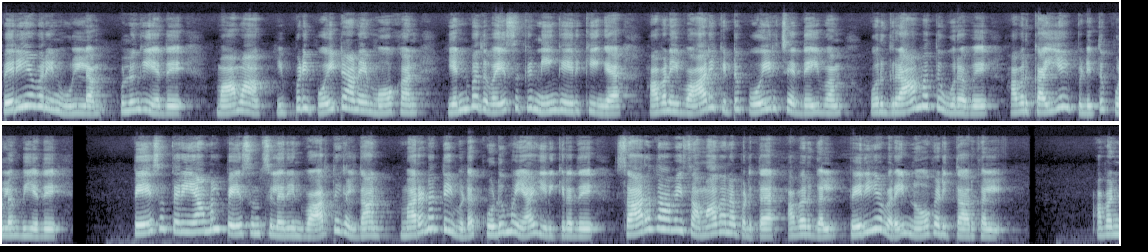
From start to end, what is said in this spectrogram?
பெரியவரின் உள்ளம் குலுங்கியது. மாமா இப்படி போயிட்டானே மோகன். எண்பது வயசுக்கு நீங்கள் இருக்கீங்க. அவனை வாரிக்கிட்டு போயிருச்சே தெய்வம். ஒரு கிராமத்து உறவு அவர் கையை பிடித்து புலம்பியது. பேச தெரியாமல் பேசும் சிலரின் வார்த்தைகள்தான் மரணத்தை விட கொடுமையாய் இருக்கிறது. சாரதாவை சமாதானப்படுத்த அவர்கள் பெரியவரை நோகடித்தார்கள். அவன்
